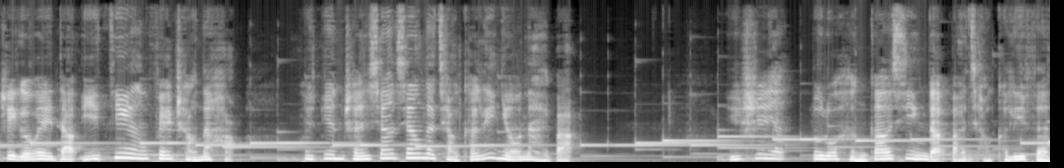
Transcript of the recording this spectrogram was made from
这个味道一定非常的好，会变成香香的巧克力牛奶吧。于是呀，露露很高兴地把巧克力粉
